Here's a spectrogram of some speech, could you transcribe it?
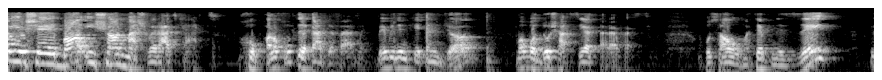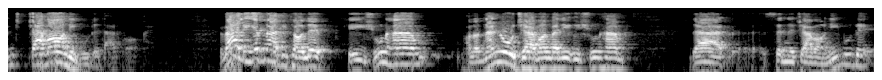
آیشه با ایشان مشورت کرد. خب حالا خوب دقت بفرمایید. ببینیم که اینجا ما با دو شخصیت طرف هستیم. اسامت ابن زید جوانی بوده در واقع. ولی ابن ابی طالب که ایشون هم حالا نه نوجوان ولی ایشون هم در سن جوانی بوده.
